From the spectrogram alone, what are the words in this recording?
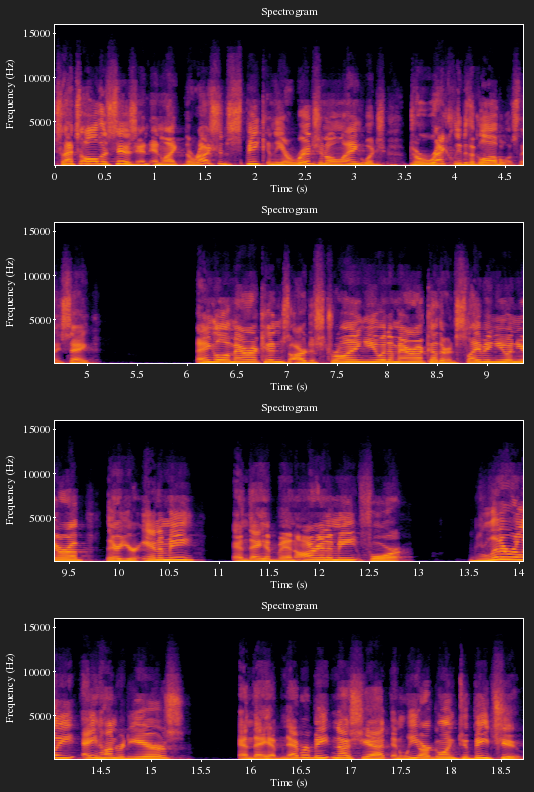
So that's all this is. And, and like the Russians speak in the original language directly to the globalists. They say, Anglo Americans are destroying you in America. They're enslaving you in Europe. They're your enemy, and they have been our enemy for literally 800 years, and they have never beaten us yet, and we are going to beat you.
